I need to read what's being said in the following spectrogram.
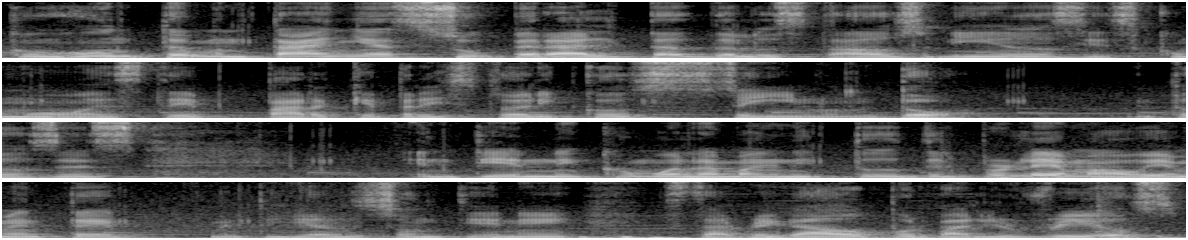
conjunto de montañas súper altas de los Estados Unidos y es como este parque prehistórico se inundó. Entonces, entienden como la magnitud del problema. Obviamente, Yellowstone tiene, está regado por varios ríos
